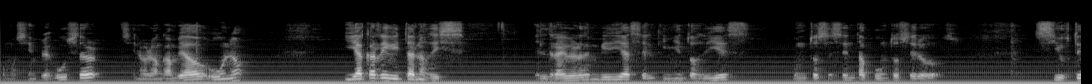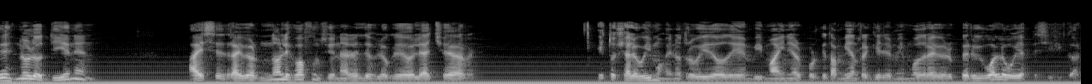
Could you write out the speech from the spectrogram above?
Como siempre es user si no lo han cambiado uno. Y acá arribita nos dice el driver de Nvidia es el 510.60.02 si ustedes no lo tienen a ese driver no les va a funcionar el desbloqueo LHR esto ya lo vimos en otro video de Miner porque también requiere el mismo driver pero igual lo voy a especificar.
